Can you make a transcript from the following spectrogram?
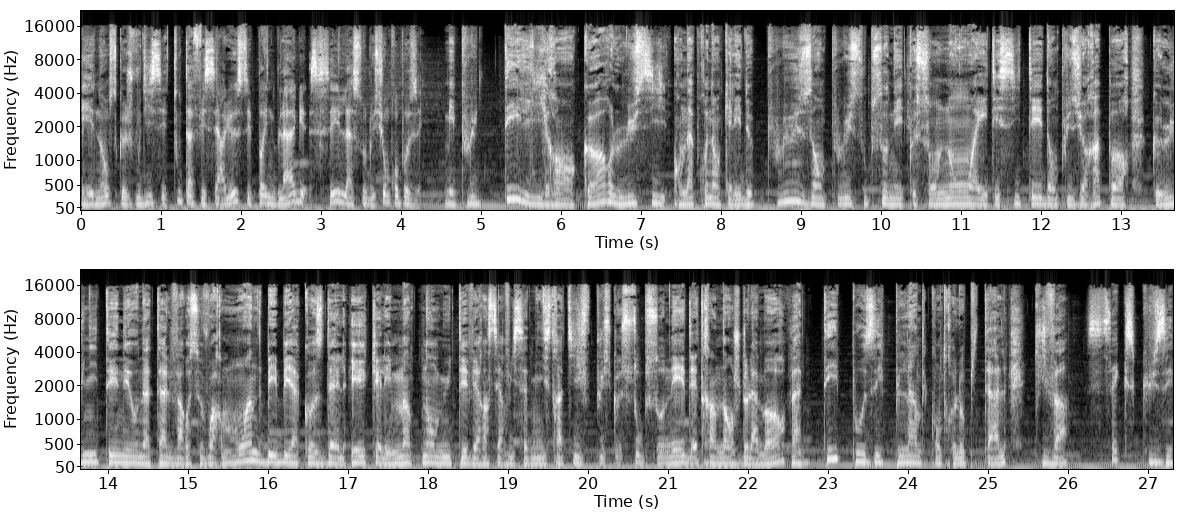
Et non, ce que je vous dis, c'est tout à fait sérieux, c'est pas une blague, c'est la solution proposée. Mais plus délirant encore, Lucie, en apprenant qu'elle est de plus en plus soupçonnée, que son nom a été cité dans plusieurs rapports, que l'unité néonatale va recevoir moins de bébés à cause d'elle et qu'elle est maintenant mutée vers un service administratif puisque soupçonnée d'être un ange de la mort, va déposer plainte contre l'hôpital qui va s'excuser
